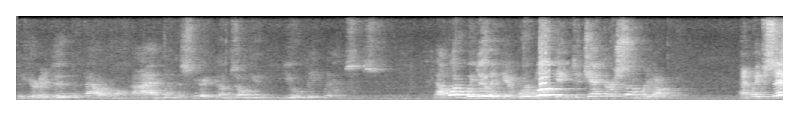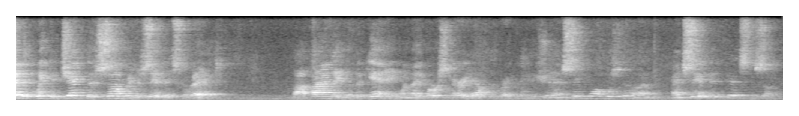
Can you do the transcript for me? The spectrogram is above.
till you're endued with power from on high, and when the Spirit comes on you, you'll be witnesses. Now, what are we doing here? We're looking to check our summary, aren't we? And we've said that we can check this summary to see if it's correct by finding the beginning when they first carried out the Great Commission and see what was done and see if it fits the summary.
